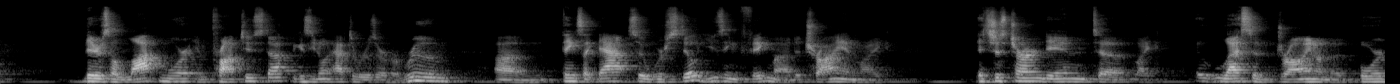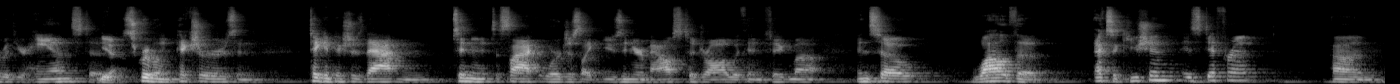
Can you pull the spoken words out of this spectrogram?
There's a lot more impromptu stuff because you don't have to reserve a room, um, things like that. So we're still using Figma to try and like, it's just turned into like less of drawing on the board with your hands to Yeah. scribbling pictures and taking pictures of that and sending it to Slack or just like using your mouse to draw within Figma. And so while the execution is different, um,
